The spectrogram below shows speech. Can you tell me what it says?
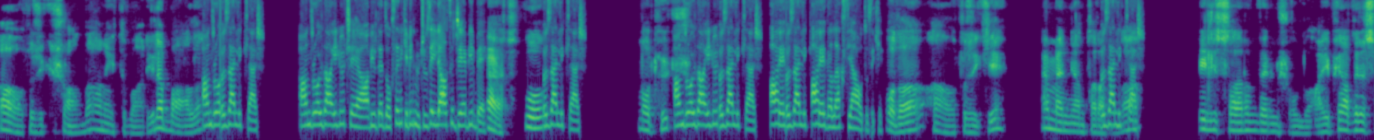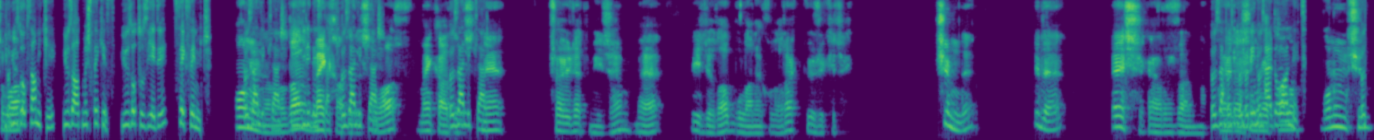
A32 şu anda an itibariyle bağlı. Android özellikler. Android A53 EA1'de 92356 C1B. Evet bu Özellikler. Note 3 Android A53 özellikler. A özellik A Galaxy A32. o da A32. Hemen yan tarafında Özellikler. Bilgisayarın vermiş olduğu IP adresi var. 192, 168, 137, 83. Onun Özellikler, yanında da MAC adresi özellikler. var. MAC Özellikler. adresini söyletmeyeceğim ve videoda bulanık olarak gözükecek. Şimdi bir de 5 GHz üzerinden paylaşım yapalım. Bunun için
